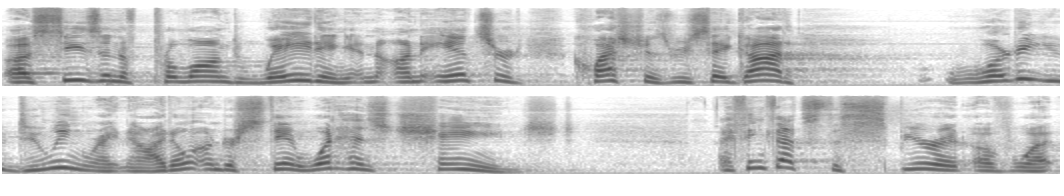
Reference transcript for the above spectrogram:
a season of prolonged waiting and unanswered questions where you say, God, what are you doing right now? I don't understand. What has changed? I think that's the spirit of what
